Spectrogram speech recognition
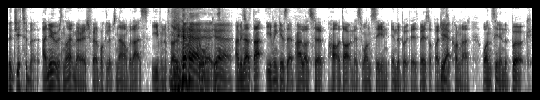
legitimate. I knew it was nightmarish for Apocalypse Now, but that's even further than Yeah, I thought. yeah. I mean, that that even gives it a parallel to Heart of Darkness. One scene in the book that is based off by Joseph Yeah. Conrad. One scene in the book,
